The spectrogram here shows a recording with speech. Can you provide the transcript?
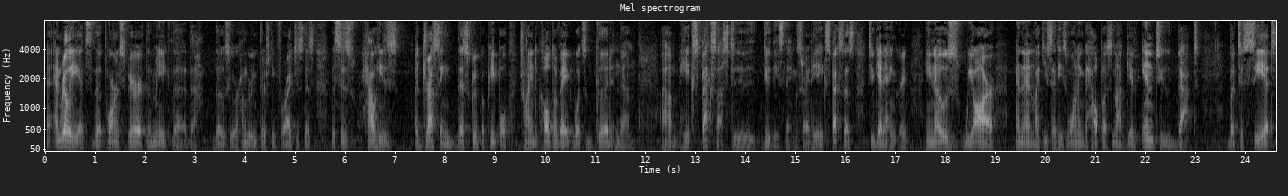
and really it's the poor in spirit, the meek, the, the those who are hungry and thirsting for righteousness. This is how he's addressing this group of people, trying to cultivate what's good in them. Um, he expects us to do these things, right? He expects us to get angry. He knows we are, and then, like you said, he's wanting to help us not give into that, but to see it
